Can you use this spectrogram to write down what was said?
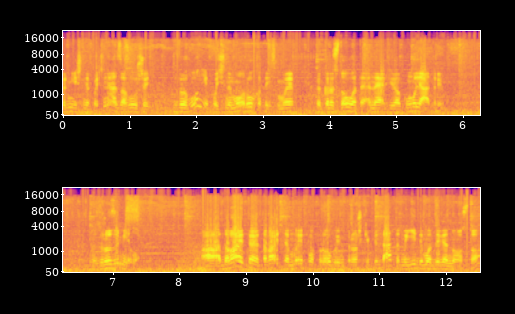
верніше не почне, а заглушить двигун і почнемо рухатись ми використовувати енергію акумуляторів. Зрозуміло. А, давайте, давайте ми попробуємо трошки піддати. Ми їдемо 90.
